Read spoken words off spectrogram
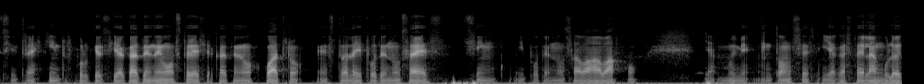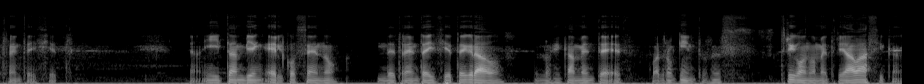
Sí, 3 quintos, porque si acá tenemos 3 y acá tenemos 4, esto la hipotenusa es 5. Hipotenusa va abajo ya, muy bien. Entonces, y acá está el ángulo de 37. y también el coseno de 37 grados, lógicamente es 4 quintos. Es trigonometría básica.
